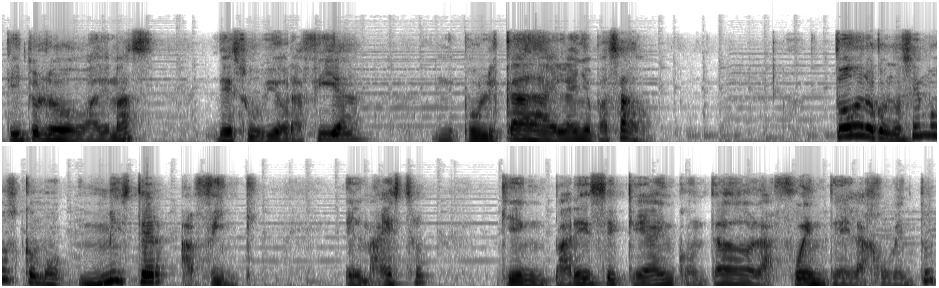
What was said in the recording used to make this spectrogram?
Título además de su biografía publicada el año pasado. Todos lo conocemos como Mr. Afink, el maestro, quien parece que ha encontrado la fuente de la juventud,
